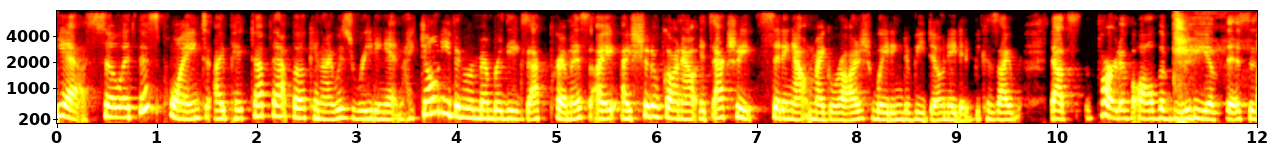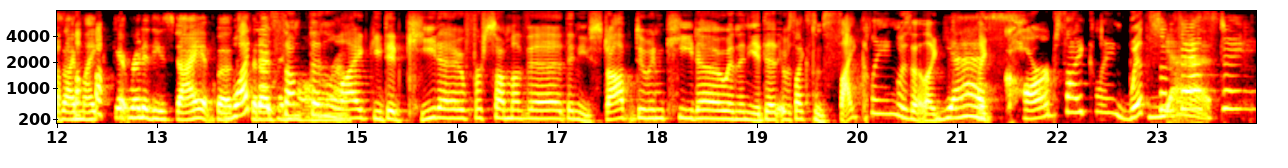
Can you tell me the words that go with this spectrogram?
Yeah. So at this point, I picked up that book and I was reading it, and I don't even remember the exact premise. I, I should have gone out. It's actually sitting out in my garage waiting to be donated because I that's part of all the beauty of this is I'm like, get rid of these diet books. Wasn't it something like you did keto for some of it, then you stopped doing keto, and then you did it was like some cycling? Was it like yes. like carb cycling with some yes. fasting?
